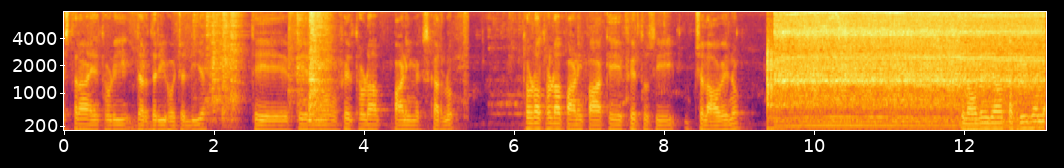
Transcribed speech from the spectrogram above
ਇਸ ਤਰ੍ਹਾਂ ਇਹ ਥੋੜੀ ਦਰਦਰੀ ਹੋ ਚੱਲੀ ਆ ਤੇ ਫਿਰ ਇਹਨੂੰ ਫਿਰ ਥੋੜਾ ਪਾਣੀ ਮਿਕਸ ਕਰ ਲਓ। ਥੋੜਾ ਥੋੜਾ ਪਾਣੀ ਪਾ ਕੇ ਫਿਰ ਤੁਸੀਂ ਚਲਾਓ ਇਹਨੂੰ। ਚਲਾਉਂਦੇ ਜਾਓ। ਤਕਰੀਬਨ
